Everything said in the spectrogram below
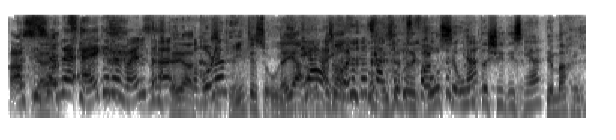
Das ist Ja, eine eigene Welt. Äh, ja, ja. Roland, Kennt das alles. Ja, aber ich wollte sagen, das ist aber der große ja? Unterschied ist, Ja. wir machen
